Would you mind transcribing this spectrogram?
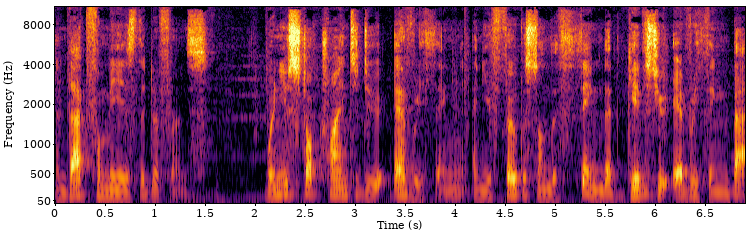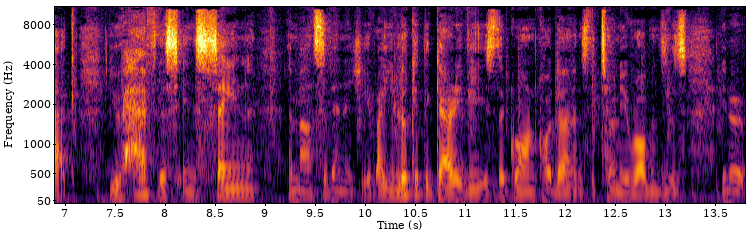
And that for me is the difference. When you stop trying to do everything and you focus on the thing that gives you everything back, you have this insane amounts of energy, right? You look at the Gary V's, the Grant Cardones, the Tony Robbinses, you know,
